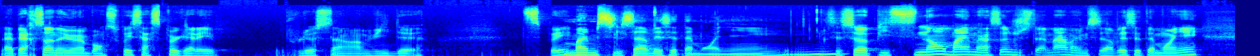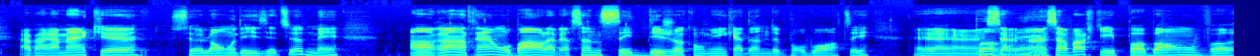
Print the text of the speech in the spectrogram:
la personne a eu un bon souper, ça se peut qu'elle ait plus envie de Même si le service était moyen. C'est ça. Puis sinon, même à ça, justement, même si le service était moyen, apparemment que, selon des études, mais en rentrant au bar, la personne sait déjà combien qu'elle donne de pourboire. Euh, un, un serveur qui est pas bon va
